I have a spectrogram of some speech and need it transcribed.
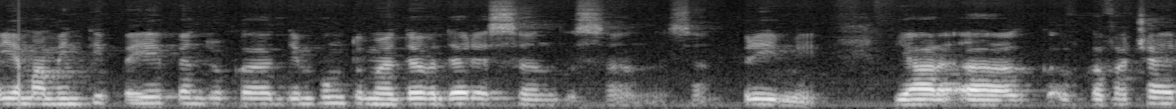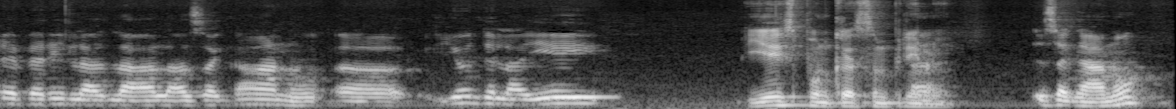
i-am amintit pe ei pentru că, din punctul meu de vedere, sunt, sunt, sunt primii. Iar uh, că făceai referire la, la, la Zaganu, uh, eu de la ei... Ei spun că sunt primii. Zaganu?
